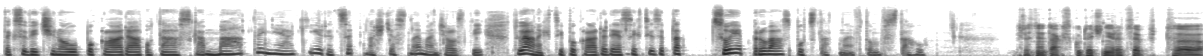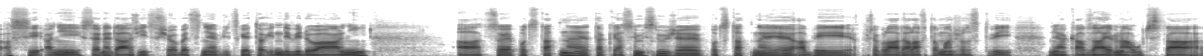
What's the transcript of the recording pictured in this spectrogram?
tak se většinou pokládá otázka, máte nějaký recept na šťastné manželství? To já nechci pokládat, já se chci zeptat, co je pro vás podstatné v tom vztahu? Přesně tak, skutečný recept eh, asi ani se nedá říct všeobecně, vždycky je to individuální. A co je podstatné, tak já si myslím, že podstatné je, aby převládala v tom manželství nějaká vzájemná úcta,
